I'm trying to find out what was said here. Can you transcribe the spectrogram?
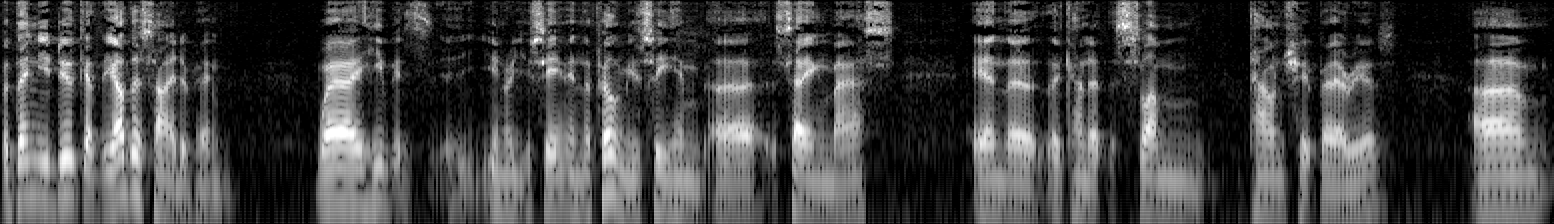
but then you do get the other side of him, where he was. You know, you see him in the film. You see him uh, saying mass in the, the kind of slum township areas, um,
